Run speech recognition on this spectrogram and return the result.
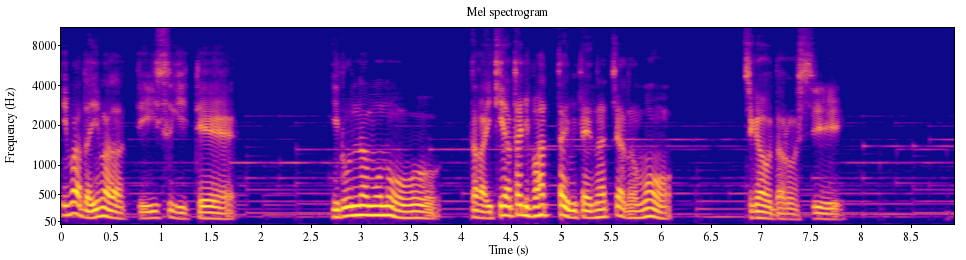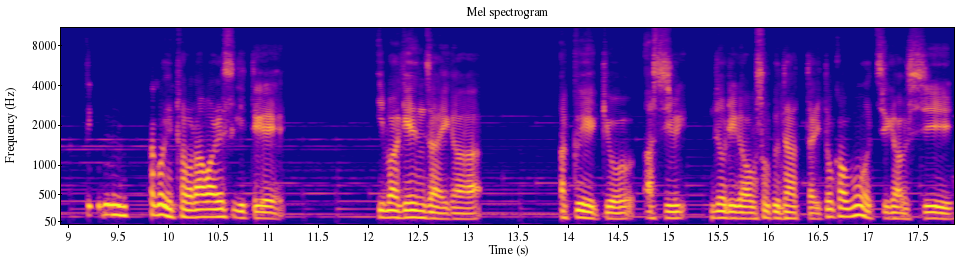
今だ今だって言い過ぎて、いろんなものを、だから行き当たりばったりみたいになっちゃうのも違うだろうし、過去にとらわれすぎて、今現在が悪影響、足取りが遅くなったりとかも違うし、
